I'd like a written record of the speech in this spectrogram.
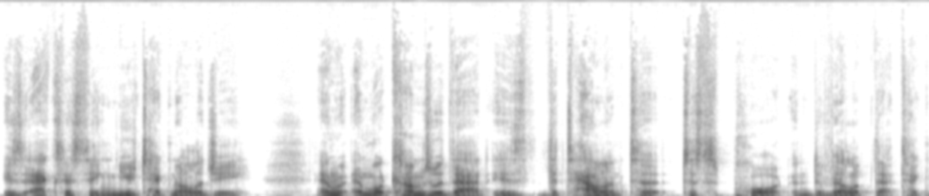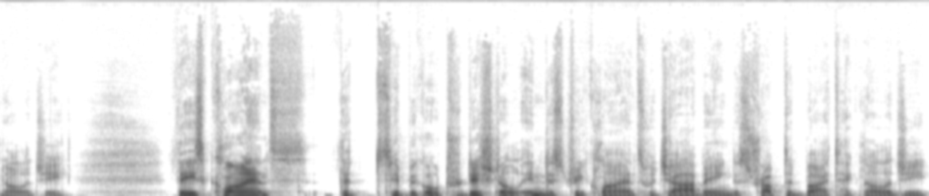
is accessing new technology and and what comes with that is the talent to to support and develop that technology. These clients, the typical traditional industry clients, which are being disrupted by technology,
